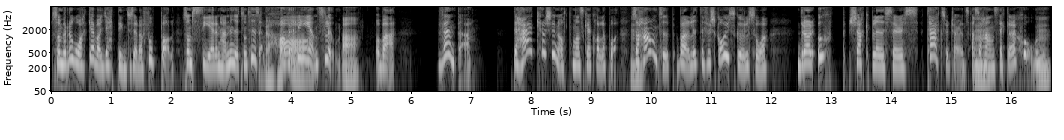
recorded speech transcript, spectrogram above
som råkar vara jätteintresserad av fotboll, som ser den här nyhetsnotisen Jaha. av ren slump Ja. och bara vänta, det här kanske är något man ska kolla på. Så han typ bara lite för skojs skull så drar upp Chuck Blazers tax returns, alltså Mm. hans deklaration Mm.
